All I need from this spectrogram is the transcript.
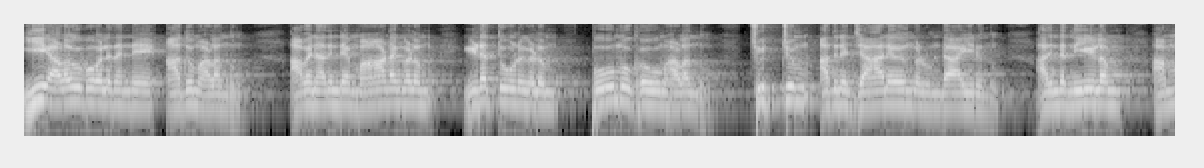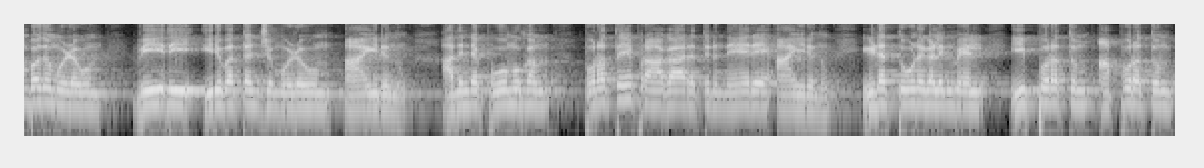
ഈ അളവ് പോലെ തന്നെ അതും അളന്നു. അവൻ അതിന്റെ മാടങ്ങളും ഇടത്തൂണുകളും പൂമുഖവും അളന്നു. ചുറ്റും അതിന് ജാലകങ്ങൾ ഉണ്ടായിരുന്നു. അതിന്റെ നീളം അമ്പത് മുഴവും വീതി ഇരുപത്തഞ്ച് മുഴവും ആയിരുന്നു. അതിന്റെ പൂമുഖം പുറത്തെ പ്രാകാരത്തിനു നേരെ ആയിരുന്നു. ഇടത്തൂണുകളിന്മേൽ ഇപ്പുറത്തും അപ്പുറത്തും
